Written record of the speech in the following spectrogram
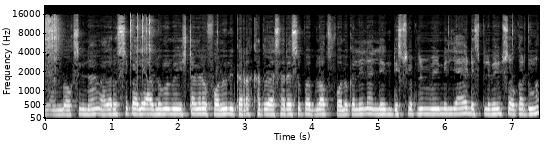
ये अनबॉक्सिंग नाम अगर उससे पहले आप लोगों ने इंस्टाग्राम फॉलो नहीं कर रखा तो S R S super blogs follow कर लेना। लिंक डिस्क्रिप्शन में मिल जाएगा डिस्प्ले पे भी शो कर दूँगा।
